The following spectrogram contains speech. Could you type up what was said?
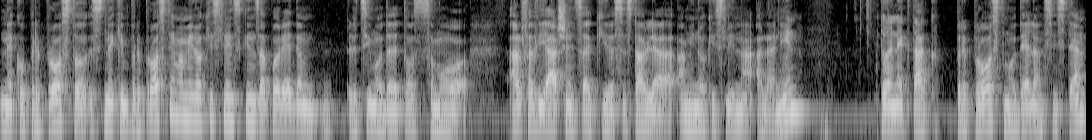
neko preprosto, s nekim preprostim aminokislinskim zaporedjem, recimo, da je to samo alfa-vijačnica, ki jo sestavlja aminokislina alanin. To je nek tak preprost, modelen sistem.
